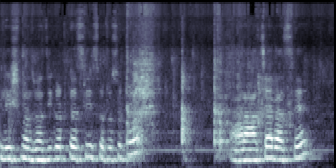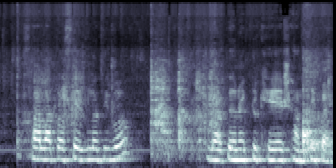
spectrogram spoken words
ইলিশ মাছ ভাজি করতেছি ছোটো ছোটো। আর আচার আছে, সালাদ আছে, এগুলো দিব, যাতে উনি একটু খেয়ে শান্তি পায়।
